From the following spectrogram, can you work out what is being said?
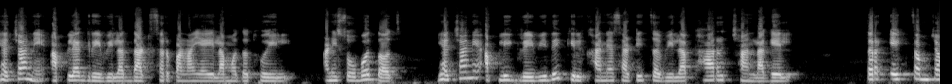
ह्याच्याने आपल्या ग्रेव्हीला दाटसरपणा यायला मदत होईल आणि सोबतच ह्याच्याने आपली ग्रेव्ही देखील खाण्यासाठी चवीला फार छान लागेल. तर एक चमचा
